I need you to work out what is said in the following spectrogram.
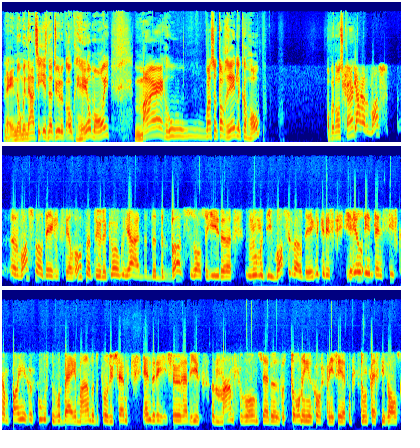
Nee, nominatie is natuurlijk ook heel mooi. Maar hoe was er toch redelijke hoop? Op een Oscar? Ja, er was, er was wel degelijk veel hoop natuurlijk. Ook, ja, de, de, buzz, zoals ze hier eh, noemen, die was er wel degelijk. Er is heel intensief campagne gevoerd de voorbije maanden. De producent en de regisseur hebben hier een maand gewoond. Ze hebben vertoningen georganiseerd op filmfestivals.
